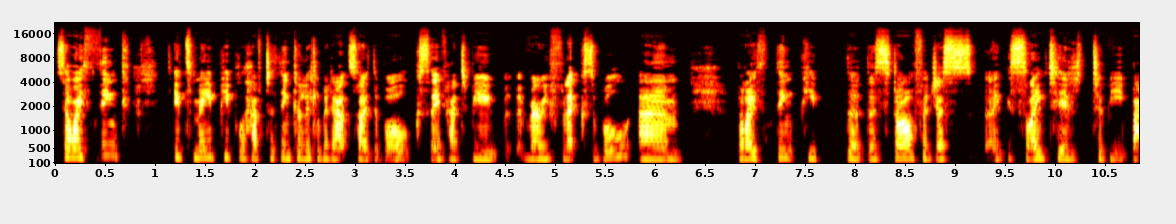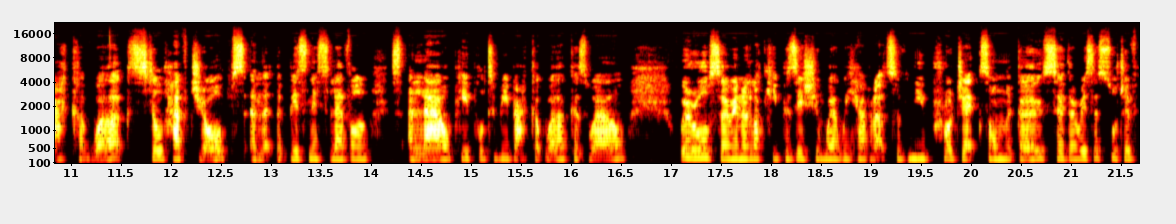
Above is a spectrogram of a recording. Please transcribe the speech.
so I think it's made people have to think a little bit outside the box. They've had to be very flexible. Um, but I think people the, the staff are just excited to be back at work, still have jobs, and that the business levels allow people to be back at work as well. We're also in a lucky position where we have lots of new projects on the go. So there is a sort of,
